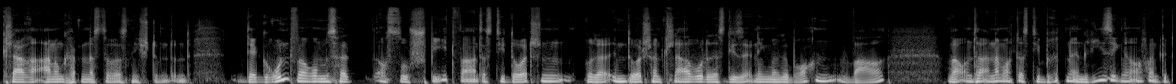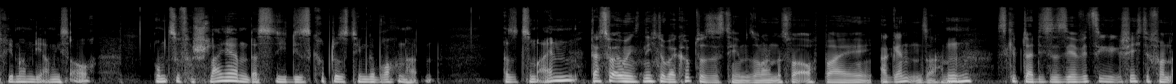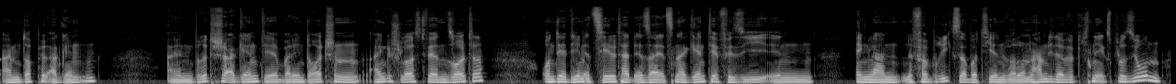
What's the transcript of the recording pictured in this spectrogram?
klare Ahnung hatten, dass da was nicht stimmt. Und der Grund, warum es halt auch so spät war, dass die Deutschen oder in Deutschland klar wurde, dass diese Enigma gebrochen war, war unter anderem auch, dass die Briten einen riesigen Aufwand getrieben haben, die Amis auch, um zu verschleiern, dass sie dieses Kryptosystem gebrochen hatten. Also zum einen, Das war übrigens nicht nur bei Kryptosystemen, sondern das war auch bei Agentensachen. mhm, Es gibt da diese sehr witzige Geschichte von einem Doppelagenten, ein britischer Agent, der bei den Deutschen eingeschleust werden sollte und der denen erzählt hat, er sei jetzt ein Agent, der für sie in England eine Fabrik sabotieren würde. Und dann haben die da wirklich eine Explosion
